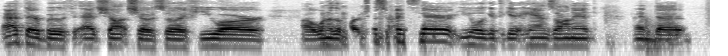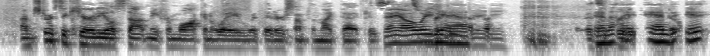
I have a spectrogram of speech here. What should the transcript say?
at their booth at Shot Show. So if you are uh, one of the participants there, you will get to get hands on it. And uh, I'm sure security will stop me from walking away with it or something like that because They always Yeah. do, JD. and I, and it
